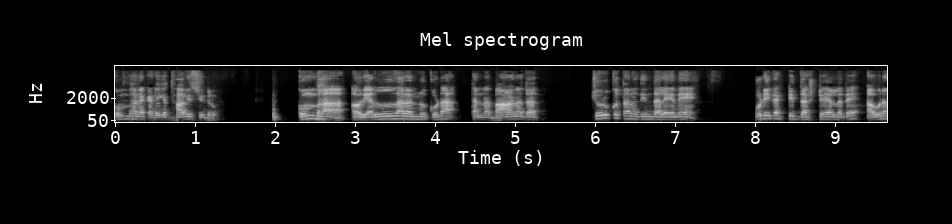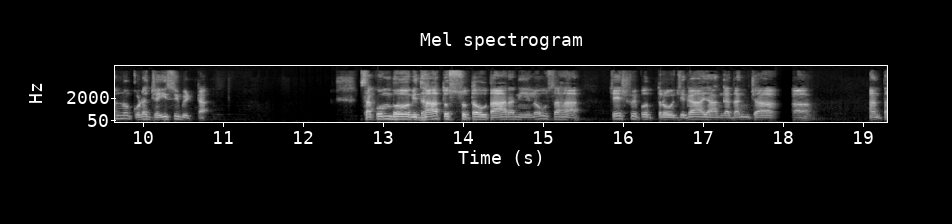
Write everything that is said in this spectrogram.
ಕುಂಭನ ಕಡೆಗೆ ಧಾವಿಸಿದ್ರು. ಕುಂಭ ಅವರೆಲ್ಲರನ್ನೂ ಕೂಡ ತನ್ನ ಬಾಣದ ಚುರುಕುತನದಿಂದಲೇನೆ ಹುಡಿಗಟ್ಟಿದ್ದಷ್ಟೇ ಅಲ್ಲದೆ ಅವರನ್ನು ಕೂಡ ಜಯಿಸಿ ಬಿಟ್ಟ ಸಕುಂಭೋ ವಿಧಾತು ಸುತೌ ತಾರನೀಲೌ ಸಹ ಚೇಶ್ವಿಪುತ್ರೋ ಜಿಗಾಯಾಂಗ ದಂಚ ಅಂತ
